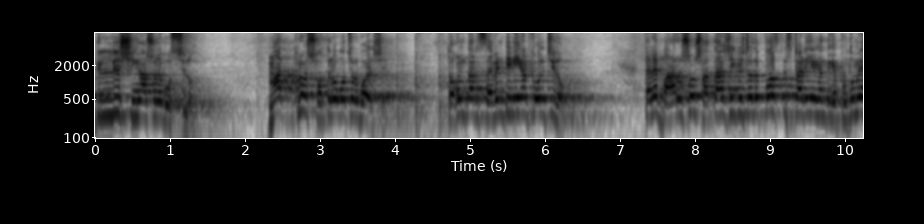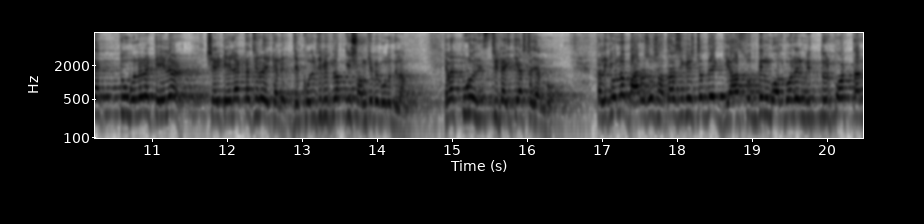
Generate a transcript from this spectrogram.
দিল্লির সিংহাসনে বসছিল। মাত্র সতেরো বছর বয়সে। তখন তার সেভেন্টিন ইয়ার্স ওল্ড ছিল। তাহলে বারোশো সাতাশি খ্রিস্টাব্দে ফার্স্ট স্টার্টিং এখান থেকে, প্রথমে একটু বলে না টেইলার সেই টেইলারটা ছিল এখানে, যে খলজি বিপ্লব কি সংক্ষেপে বলে দিলাম। এবার পুরো হিস্ট্রিটা ইতিহাসটা জানব। তাহলে কি বলল, বারোশো সাতাশি খ্রিস্টাব্দে গিয়াসুদ্দিন বলবনের মৃত্যুর পর তার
